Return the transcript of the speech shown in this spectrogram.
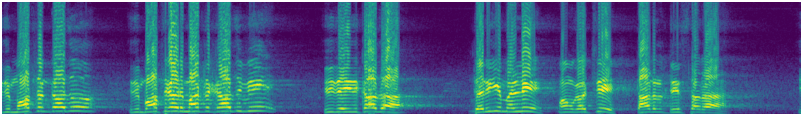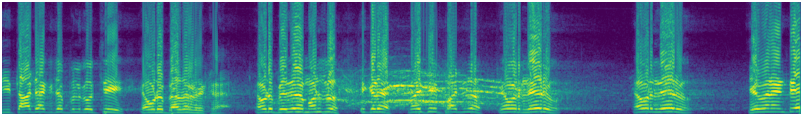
ఇది మోసం కాదు ఇది మోసగాడి మాటలు కాదు ఇవి. ఇది ఇది కాదా? జరిగి మళ్ళీ మమ్మల్ని వచ్చి తాటలు తీస్తారా? ఈ తాటాకి డబ్బులకు వచ్చి ఎవడు బెదడు ఇక్కడ? ఎవడు బెదిరే మనుషులు ఇక్కడ వైసీపీ పార్టీలో ఎవరు లేరు? ఎవరు లేరు? ఏమనంటే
